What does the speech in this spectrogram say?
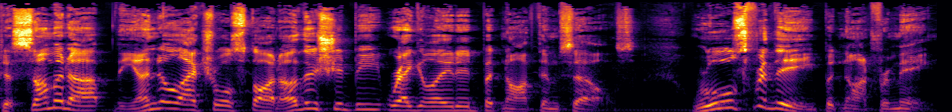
To sum it up, the intellectuals thought others should be regulated, but not themselves. Rules for thee, but not for me.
